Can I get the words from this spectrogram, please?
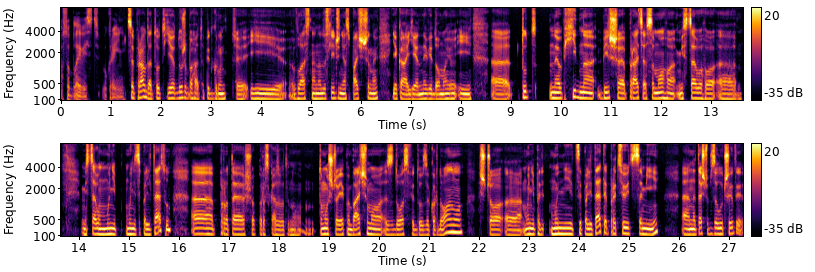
особливість в Україні. Це правда. Тут є дуже багато підґрунтя, і власне на дослідження спадщини, яка є невідомою, і е, тут. Необхідна більше праця самого місцевого е, місцевого муні, муніципалітету е, про те, щоб розказувати. Ну тому, що як ми бачимо з досвіду за кордону, що е, муніципалітети працюють самі на те, щоб залучити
